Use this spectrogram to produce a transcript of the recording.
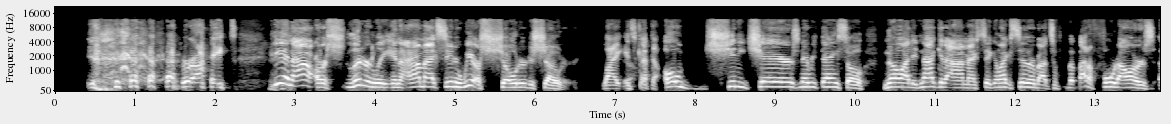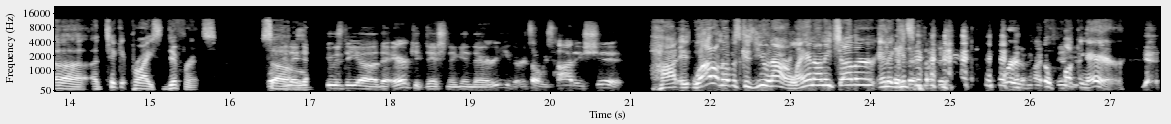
right. He and I are sh- literally in the IMAX theater. We are shoulder to shoulder. Like it's got the old shitty chairs and everything. So no, I did not get an IMAX ticket. Like I said, they're about about a four dollars uh, a ticket price difference. So Well, they never use the uh, the air conditioning in there either. It's always hot as shit. hot. Well, I don't know if it's because you and I are laying on each other and it gets we're in the fucking air.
